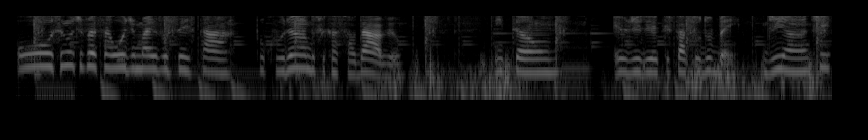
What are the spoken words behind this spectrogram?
Ou se não tiver saúde, mas você está procurando ficar saudável? Então, eu diria que está tudo bem. Diante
